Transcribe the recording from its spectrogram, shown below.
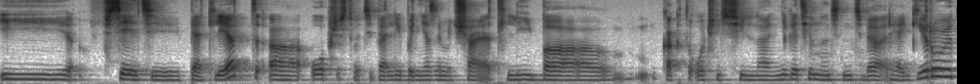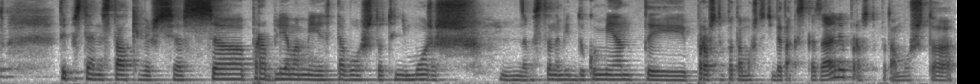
И все эти пять лет э, общество тебя либо не замечает, либо как-то очень сильно негативно на тебя реагирует ты постоянно сталкиваешься с проблемами того, что ты не можешь восстановить документы просто потому, что тебе так сказали, просто потому что,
